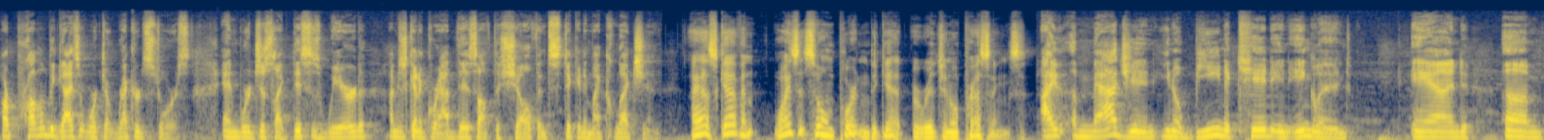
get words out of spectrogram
are probably guys that worked at record stores and were just like, this is weird. I'm just going to grab this off the shelf and stick it in my collection. I asked Gavin, why is it so important to get original pressings? I imagine, you know, being a kid in England and um,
